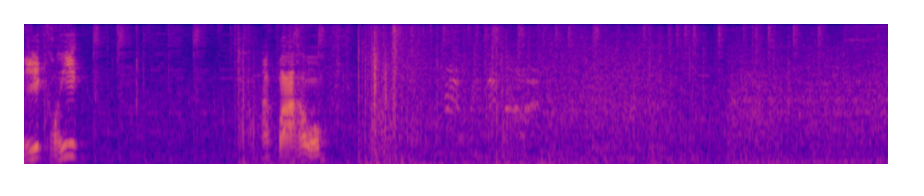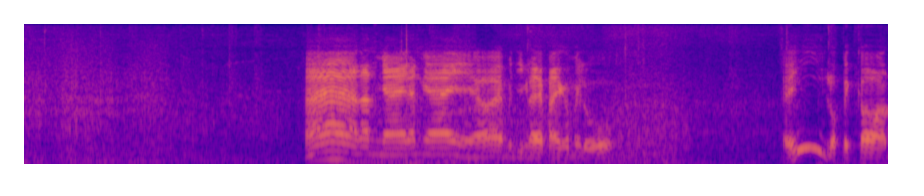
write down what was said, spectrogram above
นี่ขออีกทางขวาครับผม นั่นไงนั่นไงเอ้ยมันยิงอะไรไปก็ไม่รู้เอ้ยหลบไปก่อน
